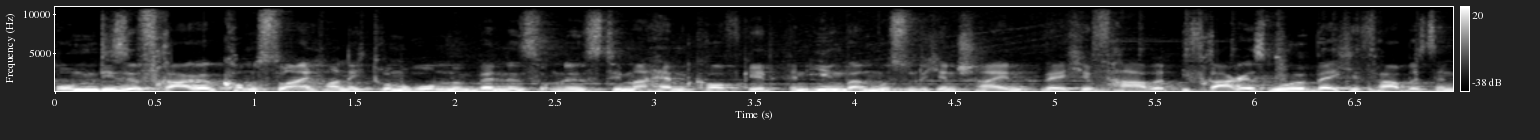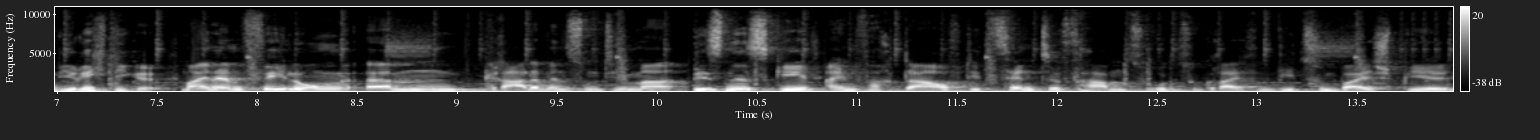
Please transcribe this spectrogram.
Um diese Frage kommst du einfach nicht drum rum, wenn es um das Thema Hemdkauf geht, denn irgendwann musst du dich entscheiden, welche Farbe. Die Frage ist nur, welche Farbe ist denn die richtige? Meine Empfehlung, ähm, gerade wenn es um Thema Business geht, einfach da auf dezente Farben zurückzugreifen, wie zum Beispiel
